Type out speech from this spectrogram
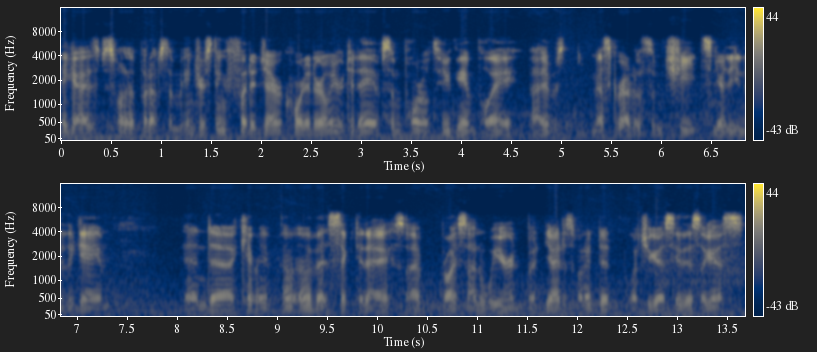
Hey guys, just wanted to put up some interesting footage I recorded earlier today of some Portal 2 gameplay. I was messing around with some cheats near the end of the game, and uh, can't really. I'm, I'm a bit sick today, so I probably sound weird. But yeah, I just wanted to let you guys see this, I guess.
